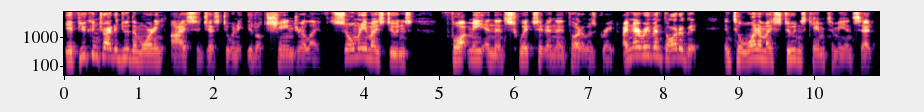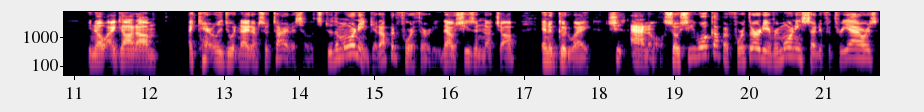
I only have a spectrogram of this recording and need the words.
If you can try to do the morning, I suggest doing it. It'll change your life. So many of my students fought me and then switched it and then thought it was great. I never even thought of it until one of my students came to me and said, "You know, I got um I can't really do it at night. I'm so tired." I said, "Let's do the morning. Get up at 4:30." Now, she's a nut job in a good way. She's animal. So she woke up at 4:30 every morning, studied for 3 hours,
